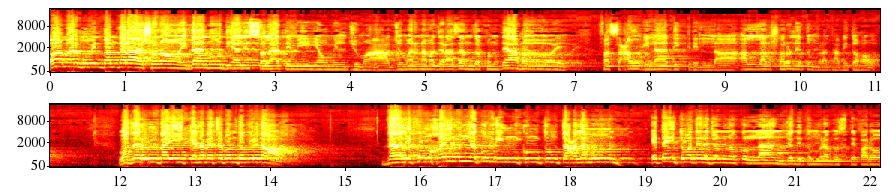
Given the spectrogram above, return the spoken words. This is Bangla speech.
ও আমার মুমিন বান্দারা, শোনো, ইদা নুদিয়া লিস-সালাতি মিন ইয়াউমিল জুমআ জুমার নামাজের আজান যখন দেয়া হয়, ফাসআউ ইলা আল্লাহর তোমরা ধাবিত হও। ওয়াজারুল বাই কেনা বেচা বন্ধ করে দাও। যালিকুম খায়রুল লাকুম ইন কুনতুম এটাই তোমাদের জন্য কল্যাণ যদি তোমরা বুঝতে পারো।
